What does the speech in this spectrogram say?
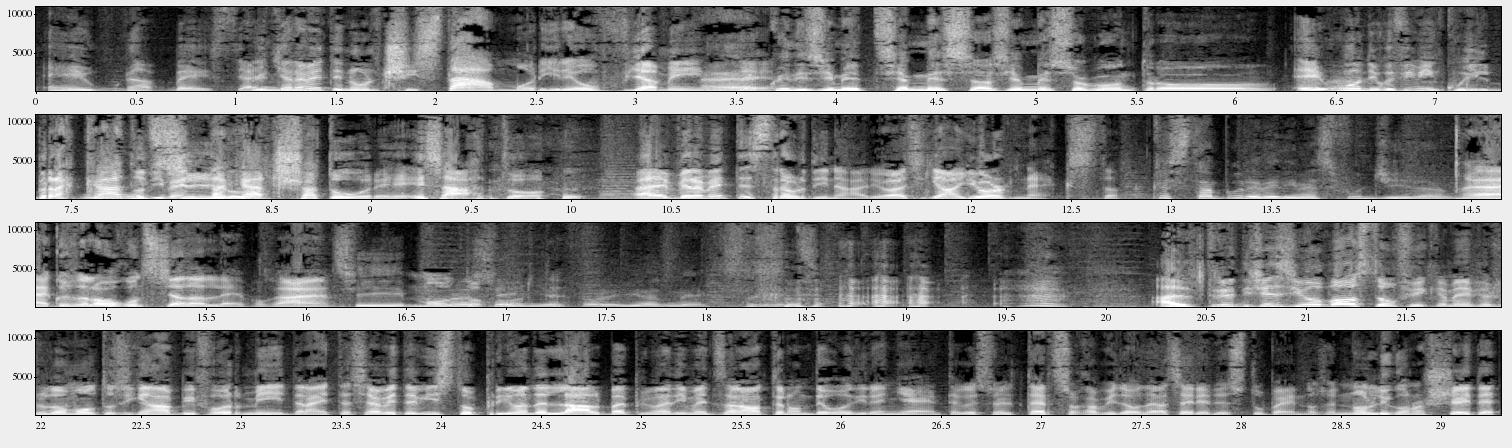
È una bestia. Quindi- E chiaramente non ci sta a morire, ovviamente. Eh, quindi si, met- si è messo, si è messo contro. È eh, uno di quei film in cui il braccato diventa silo. cacciatore. Esatto. è veramente straordinario. eh. Si chiama Your Next. Questa pure, vedi, mi è sfuggita. Eh, questo l'avevo consigliato all'epoca, eh. Sì, Molto segno, forte. fuori, Your Next. Al tredicesimo posto un film che me è piaciuto molto si chiama Before Midnight. Se avete visto prima dell'alba e prima di mezzanotte non devo dire niente. Questo è il terzo capitolo della serie ed è stupendo. Se non li conoscete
